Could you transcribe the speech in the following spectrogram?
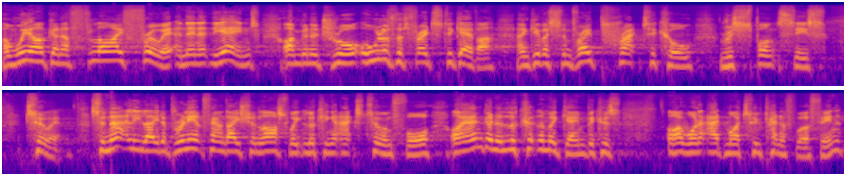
and we are going to fly through it. And then at the end, I'm going to draw all of the threads together and give us some very practical responses to it. So, Natalie laid a brilliant foundation last week looking at Acts 2 and 4. I am going to look at them again because I want to add my two penneth worth in,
